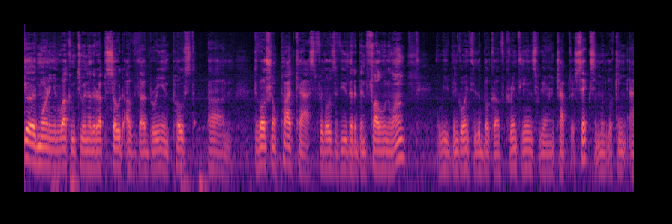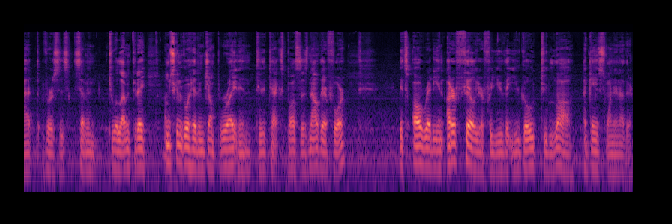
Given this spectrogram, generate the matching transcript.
Good morning and welcome to another episode of the Berean Post um, devotional podcast. For those of you that have been following along, we've been going through the book of Corinthians. We are in chapter 6 and we're looking at verses 7 to 11 today. I'm just going to go ahead and jump right into the text. Paul says, Now therefore, it's already an utter failure for you that you go to law against one another.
